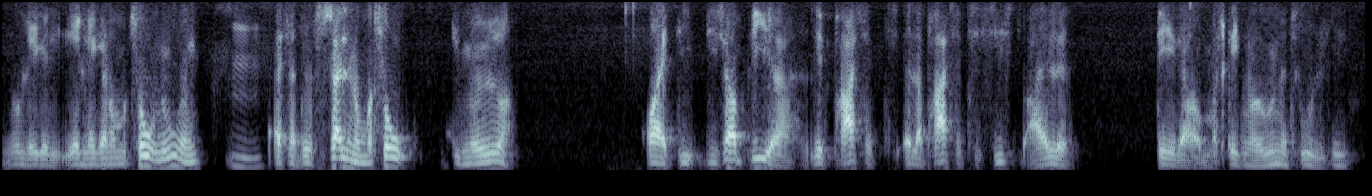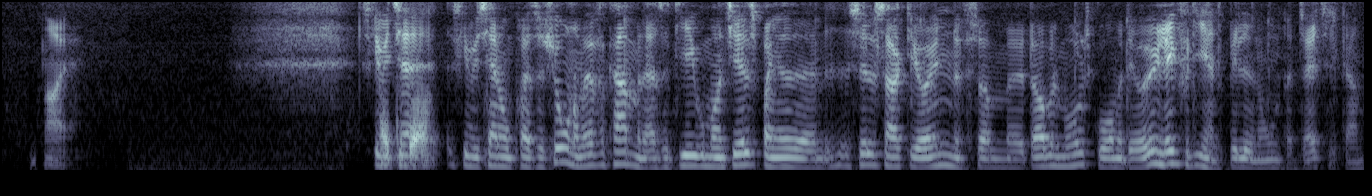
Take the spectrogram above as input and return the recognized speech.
nu ligger de, jeg ligger nummer to nu, ikke? Mm. Altså, det er selv nummer to, de møder. Og at de, de så bliver lidt presset, eller presset til sidst Vejle, det er der jo måske ikke noget unaturligt i. Nej. Skal vi, tage, skal vi tage nogle præstationer med fra kampen? Altså Diego Montiel springer øh, selv sagt i øjnene som uh, dobbelt målscorer, men det var jo egentlig ikke, fordi han spillede nogen fantastisk kamp.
